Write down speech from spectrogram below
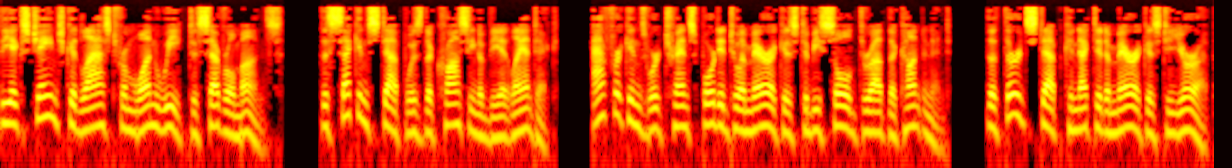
The exchange could last from one week to several months. The second step was the crossing of the Atlantic. Africans were transported to Americas to be sold throughout the continent. The third step connected Americas to Europe.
